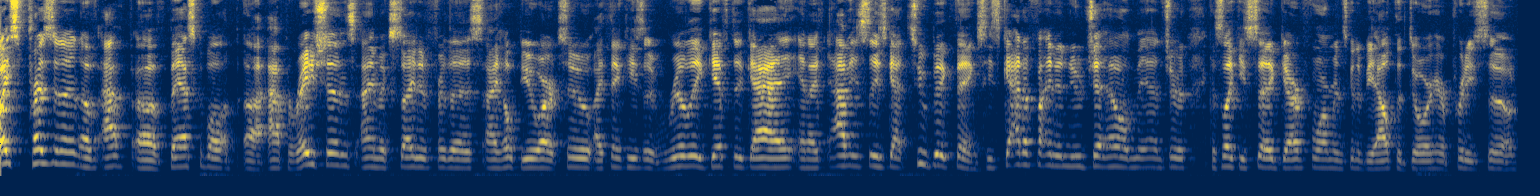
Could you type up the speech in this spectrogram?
Vice President of of basketball uh, operations. I'm excited for this. I hope you are too. I think he's a really gifted guy, and I, obviously he's got two big things. He's got to find a new general manager because, like you said, Gar Forman's going to be out the door here pretty soon,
